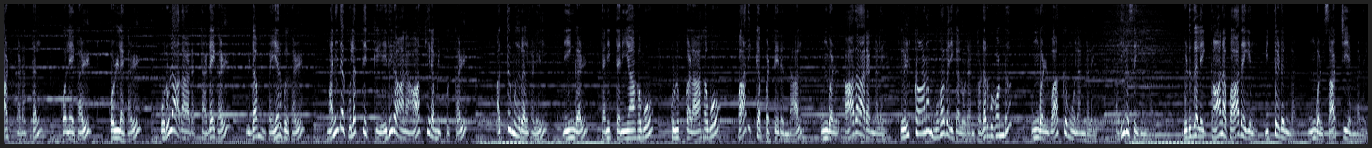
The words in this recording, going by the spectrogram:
ஆட்கடத்தல் கொலைகள் கொள்ளைகள் பொருளாதார தடைகள் இடம்பெயர்வுகள் மனித குலத்திற்கு எதிரான ஆக்கிரமிப்புகள் அத்துமீறல்களில் நீங்கள் தனித்தனியாகவோ குழுக்களாகவோ பாதிக்கப்பட்டிருந்தால் உங்கள் ஆதாரங்களை கீழ்காணும் முகவரிகளுடன் தொடர்பு கொண்டு உங்கள் வாக்குமூலங்களை பதிவு செய்யுங்கள். விடுதலைக்கான பாதையில் வித்திடுங்கள் உங்கள் சாட்சியங்களை.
